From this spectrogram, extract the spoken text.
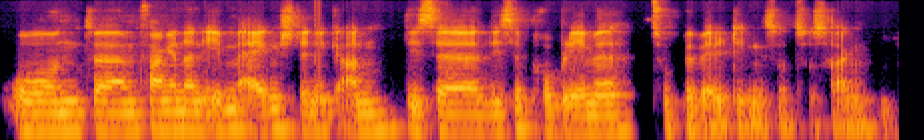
und ähm, fangen dann eben eigenständig an, diese, diese Probleme zu bewältigen sozusagen.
